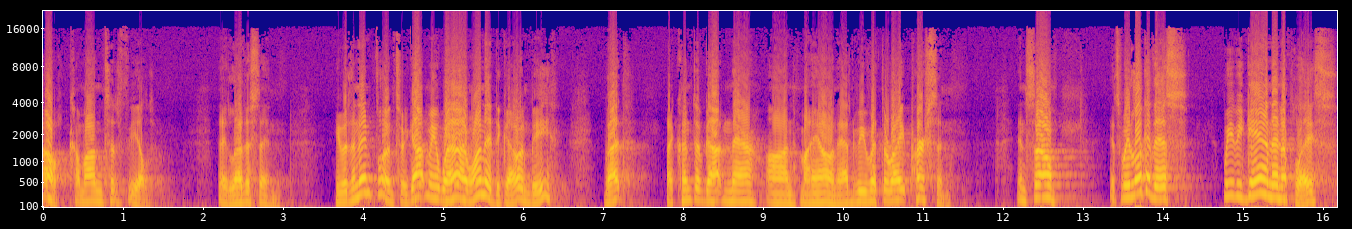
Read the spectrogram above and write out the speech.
Oh, come on to the field. They let us in. He was an influencer. He got me where I wanted to go and be, but I couldn't have gotten there on my own. I had to be with the right person. And so, as we look at this, we began in a place,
